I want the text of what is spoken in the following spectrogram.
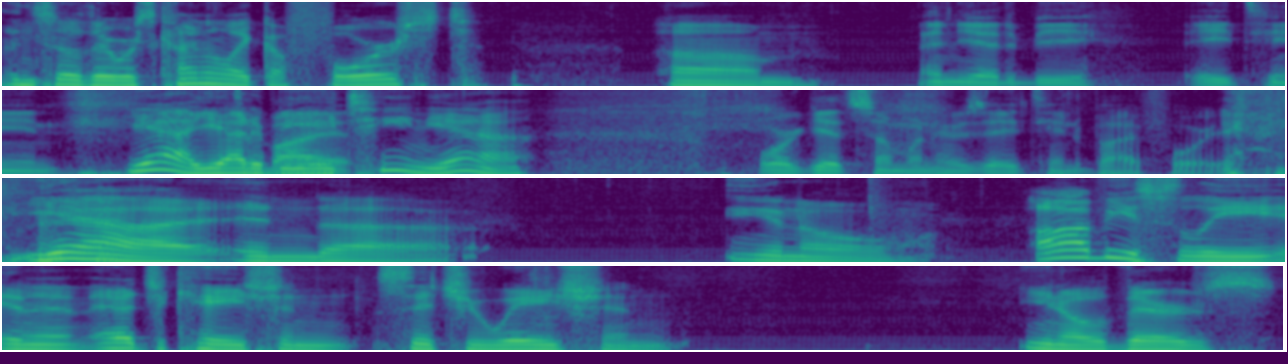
And so there was kind of like a forced, um, And you had to be 18 yeah, you had To to be buy it. 18, yeah. or get someone who's 18 to buy for you. yeah, and uh, you know, obviously, in an education situation, you know, there's.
